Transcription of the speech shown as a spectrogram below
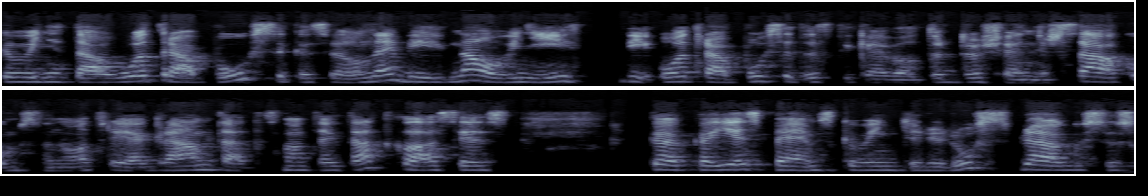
ka viņa tā otrā puse, kas vēl nebija, nav viņa īsti otrā puse, tas tikai vēl tur droši vien ir sākums, un otrajā grāmatā tas noteikti atklāsies. Uh, ka, ka iespējams, ka viņi tur ir uzsprāgusi uz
